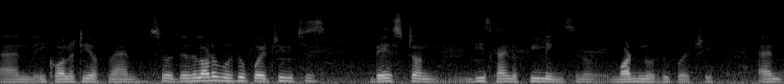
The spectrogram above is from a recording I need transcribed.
and equality of man. So there's a lot of Urdu poetry which is based on these kind of feelings, you know, modern Urdu poetry, and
